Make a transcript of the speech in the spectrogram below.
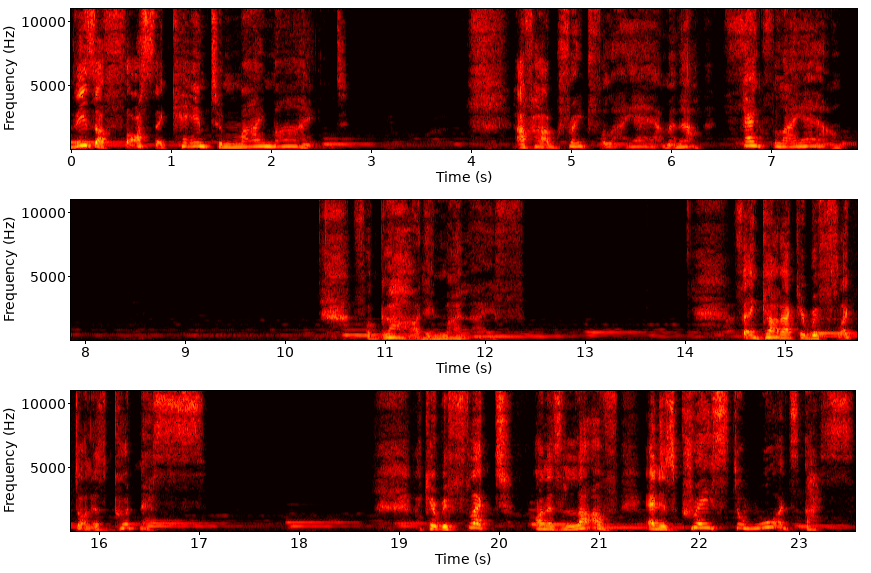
These are thoughts that came to my mind of how grateful I am and how thankful I am for God in my life. Thank God I can reflect on his goodness I can reflect on his love and his grace towards us.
